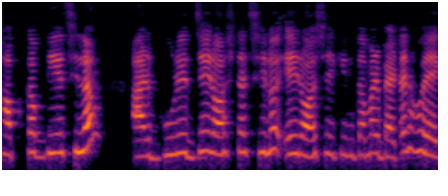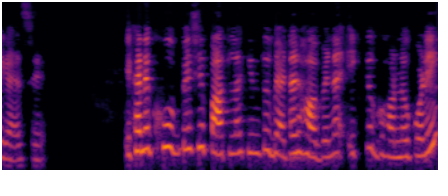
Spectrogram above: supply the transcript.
হাফ কাপ দিয়েছিলাম আর গুড়ের যে রসটা ছিল এই রসে কিন্তু আমার ব্যাটার হয়ে গেছে। এখানে খুব বেশি পাতলা কিন্তু ব্যাটার হবে না, একটু ঘন করেই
